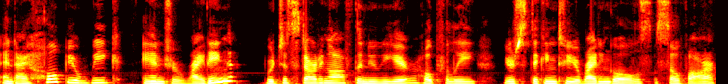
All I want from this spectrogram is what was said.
and I hope your week and your writing. We're just starting off the new year. Hopefully, you're sticking to your writing goals so far.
